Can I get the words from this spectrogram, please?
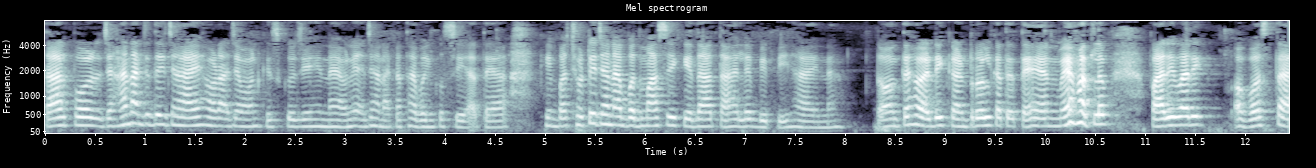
तारपर, जहाना जदि जहाय हड़ा जेमन किसको जे हिना उनी जहाना कथा बइन कुसियाता किंबा छोटे जहाना बदमाशी केदा ताहले बीपी हाय ना। तो अंते अड़ी कंट्रोल करते तहन में मतलब पारिवारिक अवस्था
